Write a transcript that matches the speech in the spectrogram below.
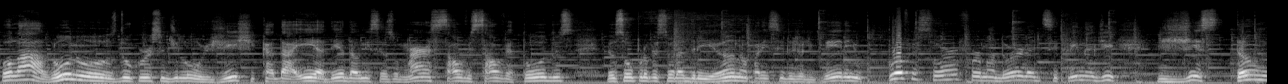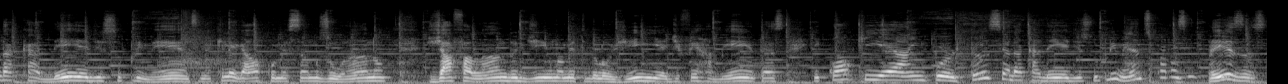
Olá, alunos do curso de Logística da EAD da Unicesumar, salve, salve a todos. Eu sou o professor Adriano Aparecido de Oliveira e o professor formador da disciplina de Gestão da Cadeia de Suprimentos. Né? Que legal, começamos o ano já falando de uma metodologia, de ferramentas e qual que é a importância da cadeia de suprimentos para as empresas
